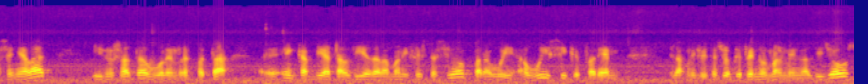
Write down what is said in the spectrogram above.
assenyalat i nosaltres volem respectar. Eh, hem canviat el dia de la manifestació per avui. Avui sí que farem la manifestació que fem normalment el dijous,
